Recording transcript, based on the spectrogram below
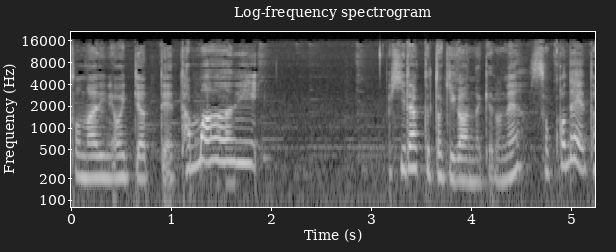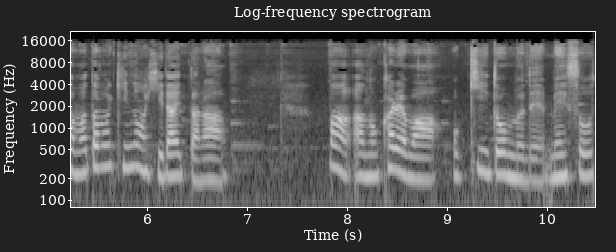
隣に置いてあってたまに開く時があるんだけどね。そこでたまたま昨日開いたらまああの彼は大きいドームで瞑想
